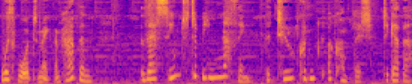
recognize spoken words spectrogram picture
with Ward to make them happen, there seemed to be nothing the two couldn't accomplish together.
